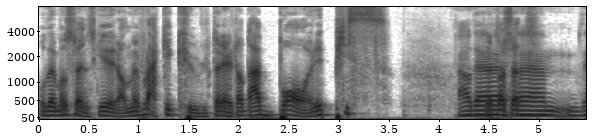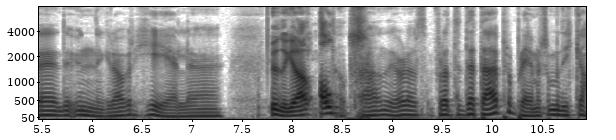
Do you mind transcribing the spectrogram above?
og det må svensker gjøre han med, for det er ikke kult i det hele tatt. Det er bare piss. Ja, det, eh, det, det undergraver hele Undergraver alt. Ja, det gjør det. Altså. For at dette er problemer som du ikke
